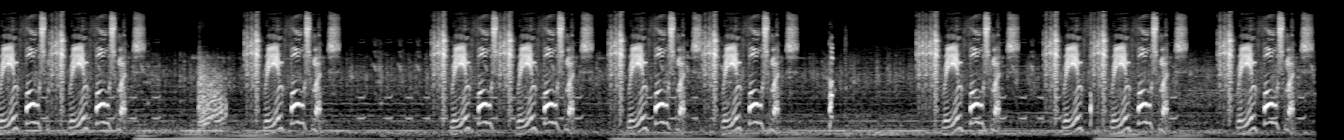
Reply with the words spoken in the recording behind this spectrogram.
Reinforcements. Reinforcements. Reinforcements. Reinforce. Reinforcements. Reinforcements. Reinforcements. Reinforcements. Reinf- reinforcements. Reinforcements.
